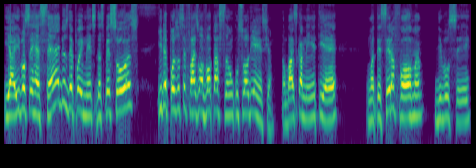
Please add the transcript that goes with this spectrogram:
E aí você recebe os depoimentos das pessoas e depois você faz uma votação com sua audiência. Então, basicamente, é uma terceira forma de você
